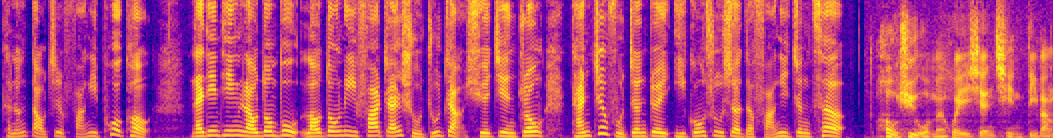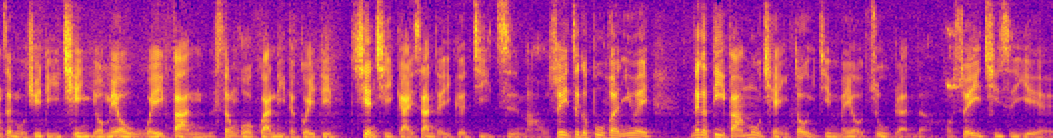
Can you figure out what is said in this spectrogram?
可能导致防疫破口。来听听劳动部劳动力发展署组长薛建忠谈政府针对移工宿舍的防疫政策。后续我们会先请地方政府去厘清有没有违反生活管理的规定，限期改善的一个机制嘛。所以这个部分，因为那个地方目前都已经没有住人了，所以其实也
